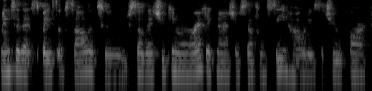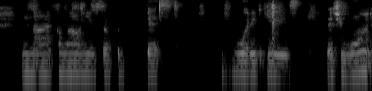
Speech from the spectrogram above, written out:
into that space of solitude so that you can recognize yourself and see how it is that you are not allowing yourself the best of what it is that you want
